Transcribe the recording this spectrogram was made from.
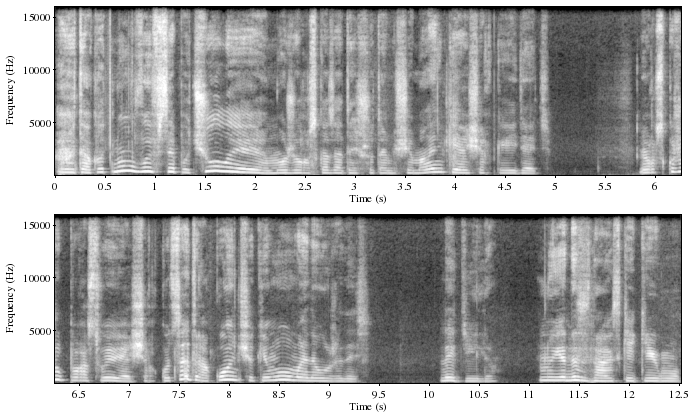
Так, от, ну, ви все почули. Можу розказати, що там ще маленькі ящерки їдять. Ну, розкажу про свою ящерку. Це дракончик, йому у мене вже десь неділя. Ну, я не знаю, скільки йому.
